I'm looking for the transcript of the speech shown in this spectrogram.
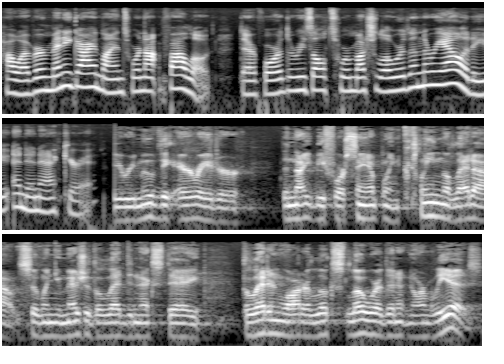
However, many guidelines were not followed. Therefore, the results were much lower than the reality and inaccurate. You remove the aerator the night before sampling, clean the lead out, so when you measure the lead the next day, the lead in water looks lower than it normally is.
